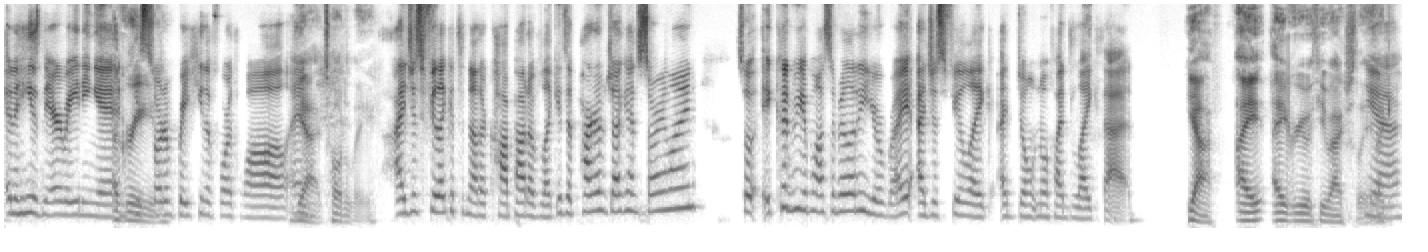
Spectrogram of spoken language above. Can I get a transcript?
and he's narrating it. And he's sort of breaking the fourth wall. And yeah, totally. I just feel like it's another cop out of like, is it part of Jughead's storyline? So it could be a possibility. You're right. I just feel like I don't know if I'd like that. Yeah, I I agree with you actually. Yeah. Like,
